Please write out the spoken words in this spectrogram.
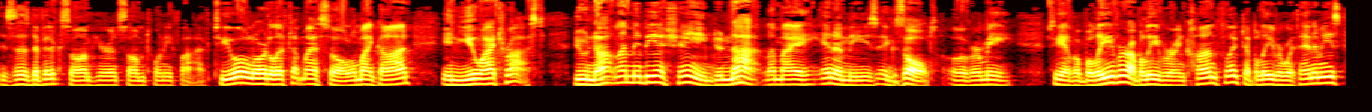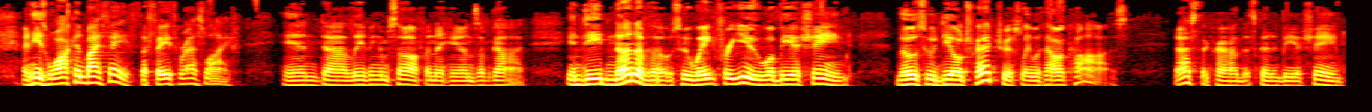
This is a Davidic psalm here in Psalm 25. To you, O Lord, I lift up my soul. O my God, in you I trust. Do not let me be ashamed. Do not let my enemies exult over me. So you have a believer, a believer in conflict, a believer with enemies, and he's walking by faith, the faith rest life, and uh, leaving himself in the hands of God. Indeed, none of those who wait for you will be ashamed. Those who deal treacherously without cause. That's the crowd that's going to be ashamed.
